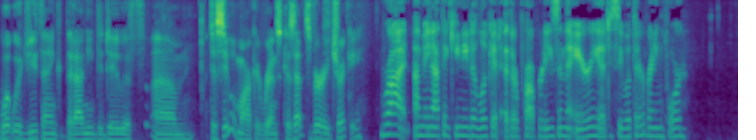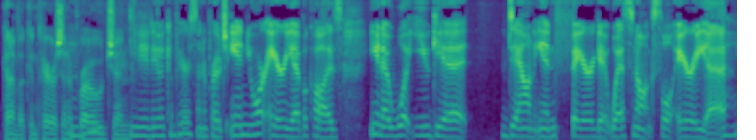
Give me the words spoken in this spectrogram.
what would you think that I need to do if um, to see what market rents? Because that's very tricky. Right. I mean, I think you need to look at other properties in the area to see what they're renting for. Kind of a comparison Mm-hmm. approach, and You need to do a comparison approach in your area because, you know, what you get down in Farragut, West Knoxville area,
